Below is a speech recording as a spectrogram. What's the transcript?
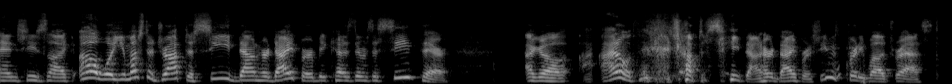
And she's like, "Oh, well, you must have dropped a seed down her diaper because there was a seed there." I go, "I don't think I dropped a seed down her diaper. She was pretty well dressed."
